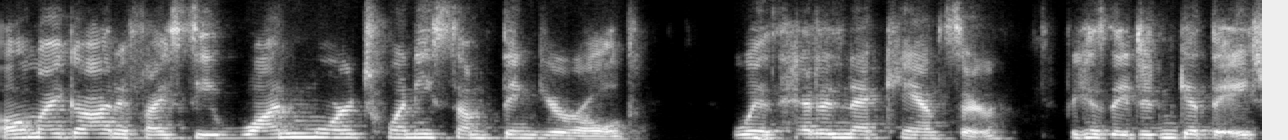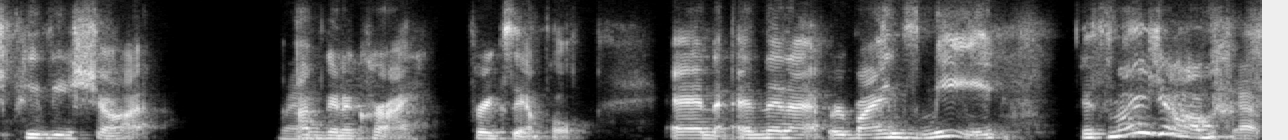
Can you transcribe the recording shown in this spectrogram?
Oh my God, if I see one more 20 something year old with head and neck cancer because they didn't get the HPV shot, right. I'm going to cry, for example. And, and then that reminds me, it's my job Yep.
